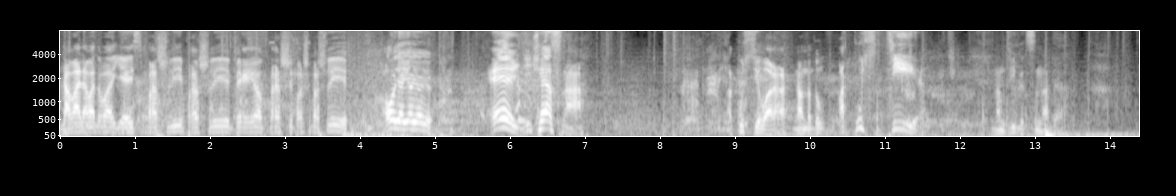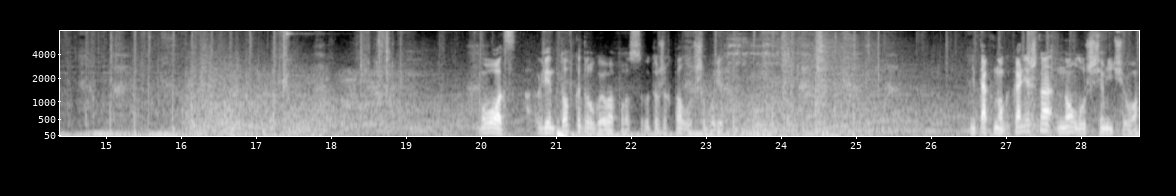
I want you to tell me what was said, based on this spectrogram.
Давай, давай, давай. Есть. Прошли, прошли. Вперед. Прошли, прошли, прошли. Ой-ой-ой-ой. Эй, нечестно. Отпусти, Лара. Нам надо... Отпусти! Нам двигаться надо. Вот. Винтовка другой вопрос. Вот уже получше будет. Не так много, конечно, но лучше, чем ничего.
